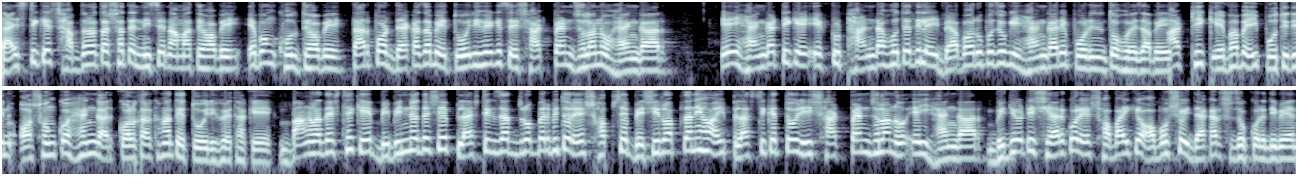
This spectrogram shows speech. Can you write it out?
ডাইসটিকে সাবধানতার সাথে নিচে নামাতে হবে এবং খুলতে হবে। তারপর দেখা যাবে তৈরি হয়ে গেছে শার্ট প্যান্ট ঝোলানো হ্যাঙ্গার। এই হ্যাঙ্গারটিকে একটু ঠান্ডা হতে দিলেই ব্যবহার উপযোগী হ্যাঙ্গারে পরিণত হয়ে যাবে। আর ঠিক এভাবেই প্রতিদিন অসংখ্য হ্যাঙ্গার কলকারখানাতে তৈরি হয়ে থাকে। বাংলাদেশ থেকে বিভিন্ন দেশে প্লাস্টিকজাত দ্রব্যের ভিতরে সবচেয়ে বেশি রপ্তানি হয় প্লাস্টিকের তৈরি শার্ট প্যান্ট ঝোলানো এই হ্যাঙ্গার। ভিডিওটি শেয়ার করে সবাইকে অবশ্যই দেখার সুযোগ করে দিবেন।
